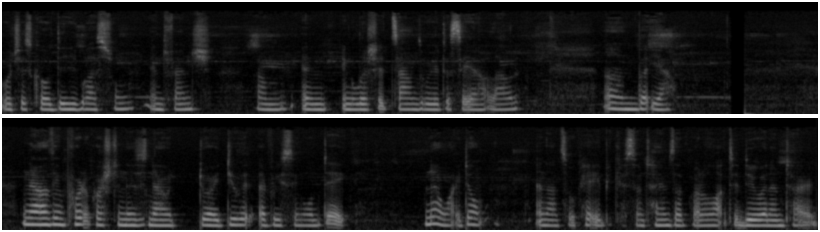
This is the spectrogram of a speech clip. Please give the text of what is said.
which is called Devibration in French. Um, in English, it sounds weird to say out loud. Um, but yeah. Now, the important question is now, do I do it every single day? No, I don't. And that's okay because sometimes I've got a lot to do and I'm tired.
